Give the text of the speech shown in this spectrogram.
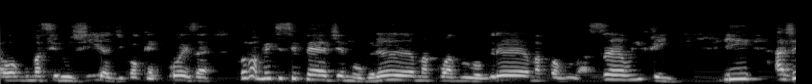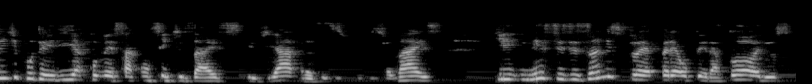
alguma cirurgia de qualquer coisa, normalmente se pede hemograma, coagulograma, coagulação, enfim. E a gente poderia começar a conscientizar esses pediatras, esses profissionais, que nesses exames pré-operatórios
